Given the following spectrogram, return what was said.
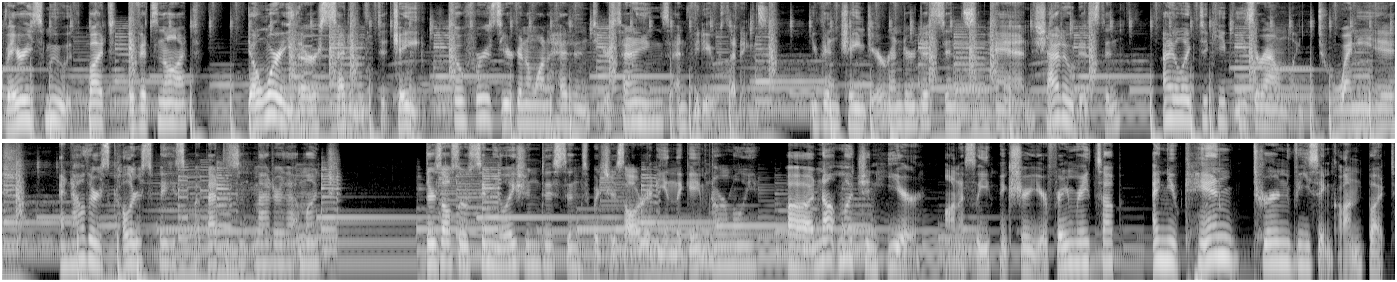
very smooth, but if it's not, don't worry, there are settings to change. So first, you're want to head into your settings and video settings. You can change your render distance and shadow distance. I like to keep these around like 20-ish. And now there's color space, but that doesn't matter that much. There's also simulation distance, which is already in the game normally. Uh, not much in here, honestly. Make sure your frame rate's up. And you can turn VSync on, but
